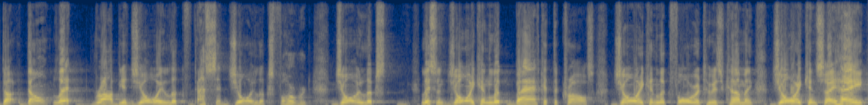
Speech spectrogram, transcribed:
don't let rob you joy. Look, I said joy looks forward. Joy looks, listen, joy can look back at the cross. Joy can look forward to his coming. Joy can say, hey,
